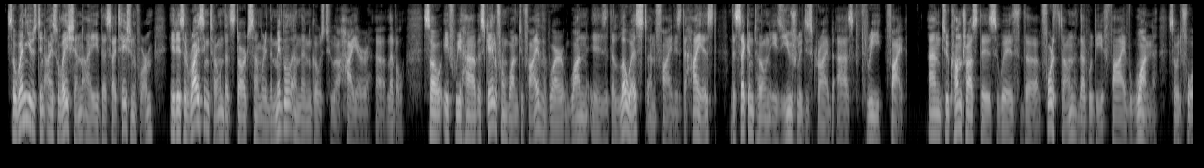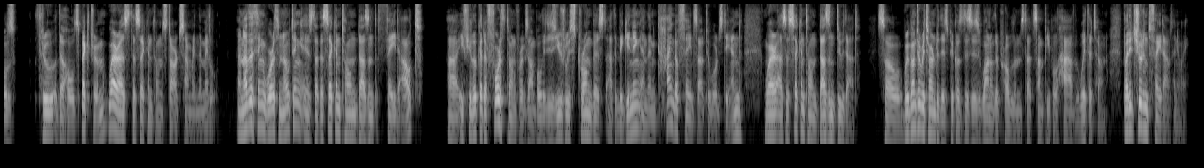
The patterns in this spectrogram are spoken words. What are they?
So, when used in isolation, i.e., the citation form, it is a rising tone that starts somewhere in the middle and then goes to a higher uh, level. So, if we have a scale from 1 to 5, where 1 is the lowest and 5 is the highest, the second tone is usually described as 3 5. And to contrast this with the fourth tone, that would be 5 1. So, it falls through the whole spectrum, whereas the second tone starts somewhere in the middle. Another thing worth noting is that the second tone doesn't fade out. Uh, if you look at a fourth tone, for example, it is usually strongest at the beginning and then kind of fades out towards the end, whereas a second tone doesn't do that. So we're going to return to this because this is one of the problems that some people have with the tone, but it shouldn't fade out anyway.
